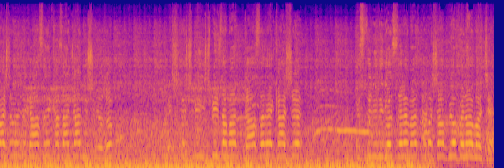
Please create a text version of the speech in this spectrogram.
Başlamadan önce Galatasaray'ın kazanacağını düşünüyordum. Beşiktaş hiçbir, hiçbir zaman Galatasaray'a karşı üstünlüğünü gösteremez ama şampiyon Fenerbahçe.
